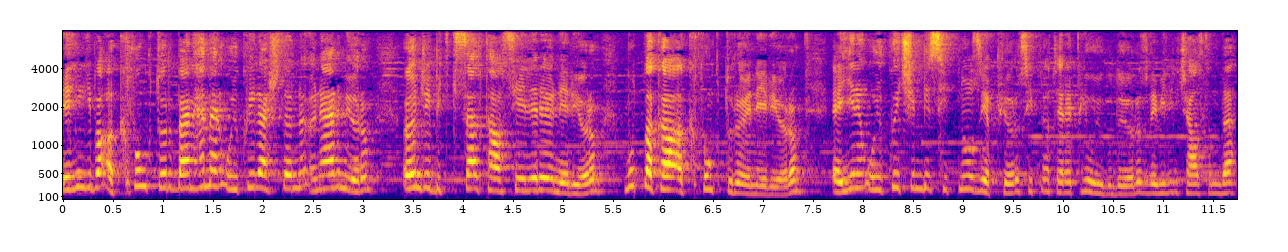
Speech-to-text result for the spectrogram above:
Dediğim gibi akupunktur ben hemen uyku ilaçlarını önermiyorum. Önce bitkisel tavsiyeleri öneriyorum. Mutlaka akupunkturu öneriyorum. E, yine uyku için biz hipnoz yapıyoruz. Hipnoterapi uyguluyoruz ve bilinçaltında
